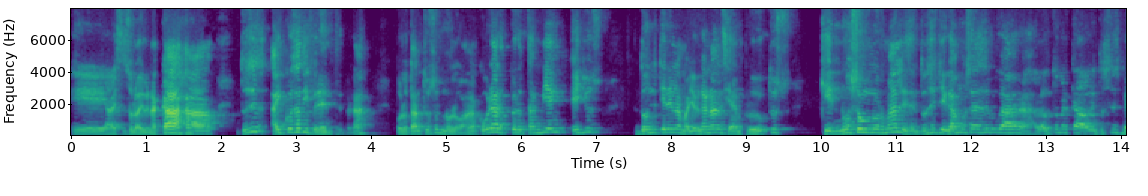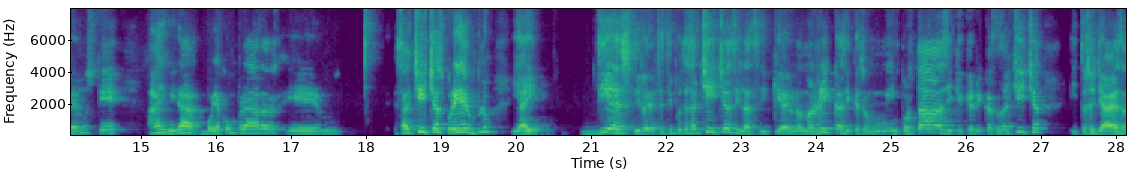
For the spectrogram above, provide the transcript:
eh, a veces solo hay una caja, entonces, hay cosas diferentes, ¿verdad? Por lo tanto, eso no lo van a cobrar, pero también ellos, ¿dónde tienen la mayor ganancia? En productos que no son normales. Entonces, llegamos a ese lugar, al automercado, entonces vemos que, ay, mira, voy a comprar em, salchichas, por ejemplo, y hay 10 diferentes tipos de salchichas y, las, y que hay unas más ricas y que son importadas y que qué rica esa salchicha. Entonces ya esa,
